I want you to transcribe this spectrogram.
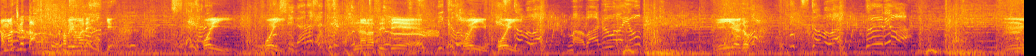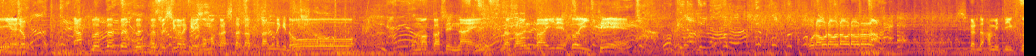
あ間違った。壁生まれ。オッケー。ほいほい。しならせて。しならせてほいほいよいしょうんよいしょあブッブッブッブッブッブしがらけでごまかしたかったんだけど。ごまかせない。さあカウンター入れといて。量奥の手があるわオラオラオラオラオラオラしっかりとはめていく。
